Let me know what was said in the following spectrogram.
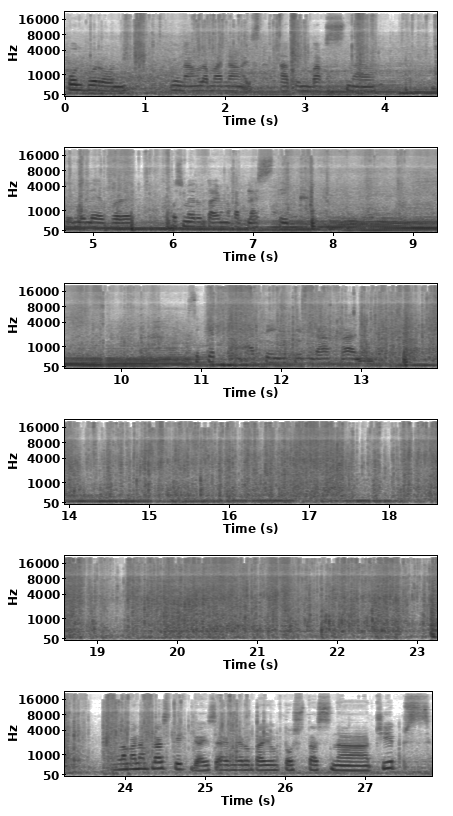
pulveron. Yun ang laman ng ating box na dinelever. Tapos meron tayong naka-plastic. Sikip ang ating tindahan. Ang laman ng plastic guys ay meron tayong tostas na chips.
